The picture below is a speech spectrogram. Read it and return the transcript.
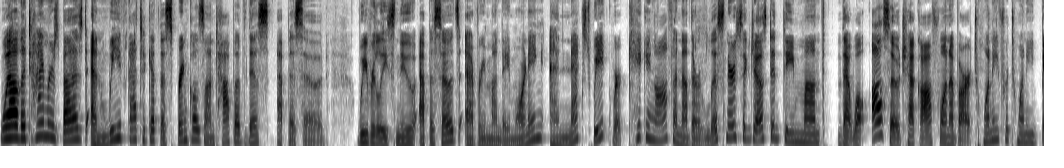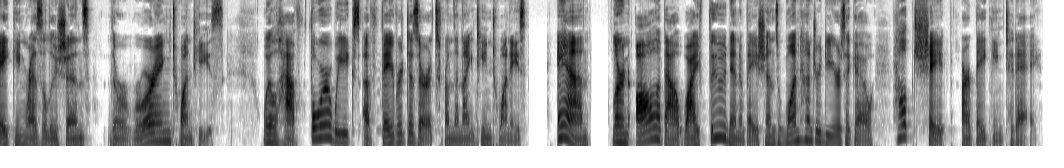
Well, the timer's buzzed, and we've got to get the sprinkles on top of this episode. We release new episodes every Monday morning, and next week we're kicking off another listener suggested theme month that will also check off one of our 20 for 20 baking resolutions, the Roaring Twenties. We'll have four weeks of favorite desserts from the 1920s and learn all about why food innovations 100 years ago helped shape our baking today.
